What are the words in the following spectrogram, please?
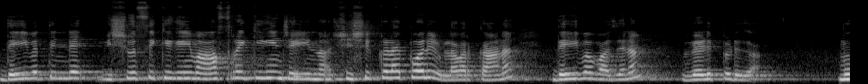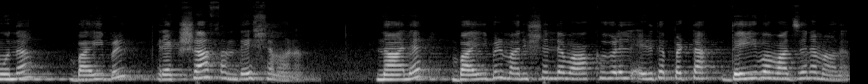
ദൈവത്തിന്റെ വിശ്വസിക്കുകയും ആശ്രയിക്കുകയും ചെയ്യുന്ന ശിശുക്കളെ പോലെയുള്ളവർക്കാണ് ദൈവവചനം വെളിപ്പെടുക. മൂന്ന് ബൈബിൾ രക്ഷാ സന്ദേശമാണ് നാല് ബൈബിൾ മനുഷ്യന്റെ വാക്കുകളിൽ എഴുതപ്പെട്ട ദൈവവചനമാണ്.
